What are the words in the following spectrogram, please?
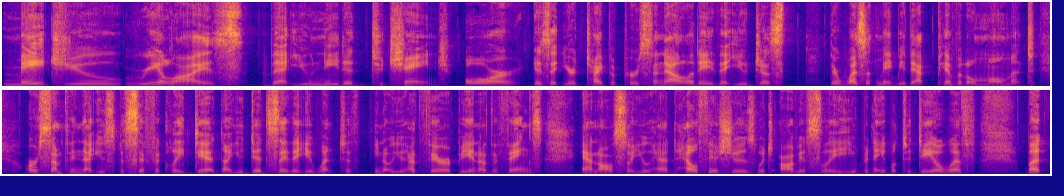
made you realize that you needed to change? Or is it your type of personality that you just, there wasn't maybe that pivotal moment or something that you specifically did? Now, you did say that you went to, you know, you had therapy and other things, and also you had health issues, which obviously you've been able to deal with. But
